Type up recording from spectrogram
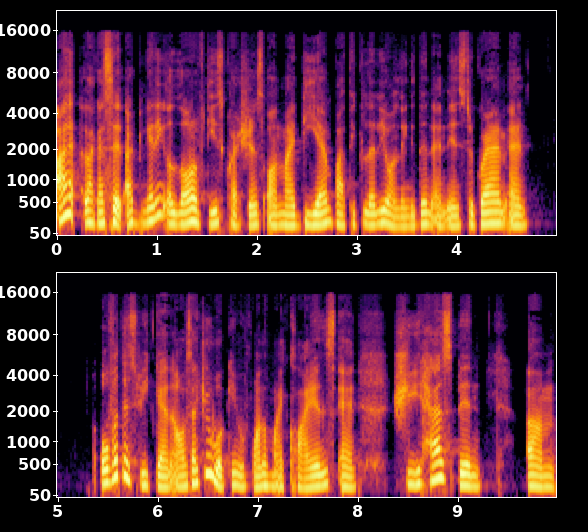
I, like I said, I've been getting a lot of these questions on my DM, particularly on LinkedIn and Instagram. And over this weekend, I was actually working with one of my clients, and she has been um,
